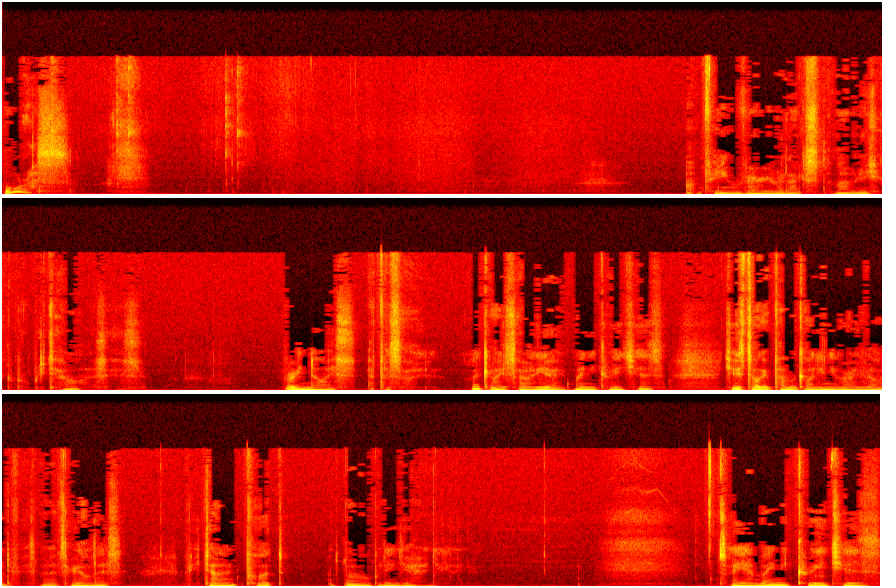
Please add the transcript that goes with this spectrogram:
for us? I'm feeling very relaxed at the moment, as you can probably tell. This is a very nice episode. Okay, so yeah, many creatures. Choose target permanent card in your graveyard if it's mana three or less. If you don't put oh, put in your hand. So yeah, mainly creatures.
